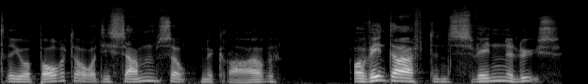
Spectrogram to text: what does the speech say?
driver bort over de sammensunkne grave, og vinteraftens svindende lys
